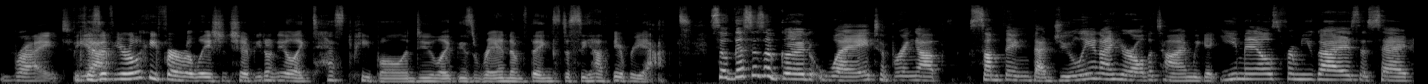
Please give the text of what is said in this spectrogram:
Right. Because if you're looking for a relationship, you don't need to like test people and do like these random things to see how they react. So this is a good way to bring up something that Julie and I hear all the time. We get emails from you guys that say,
